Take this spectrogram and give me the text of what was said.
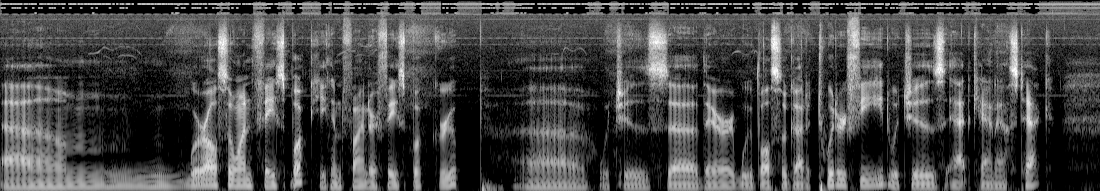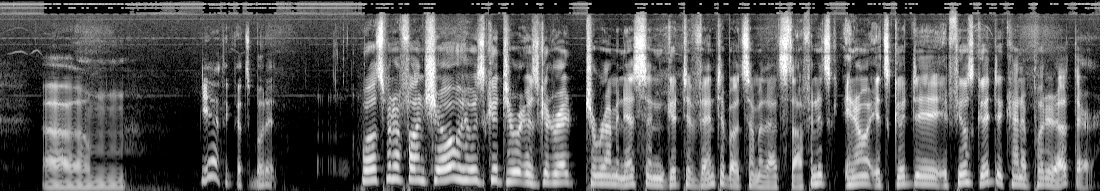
Um, we're also on Facebook. You can find our Facebook group, uh, which is uh, there. We've also got a Twitter feed, which is at canasstech. Um, yeah, I think that's about it. Well, it's been a fun show. It was good to it was good re- to reminisce and good to vent about some of that stuff. And it's you know it's good to it feels good to kind of put it out there.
